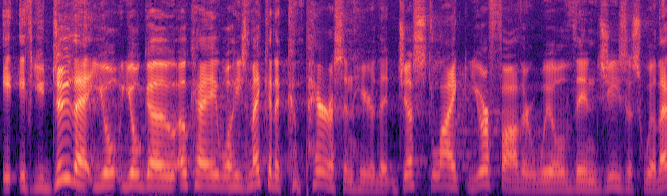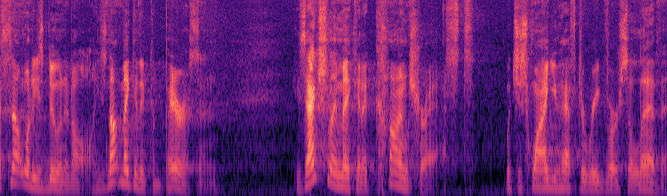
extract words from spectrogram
If you do that, you'll, you'll go, okay, well, he's making a comparison here that just like your father will, then Jesus will. That's not what he's doing at all. He's not making a comparison. He's actually making a contrast, which is why you have to read verse 11,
